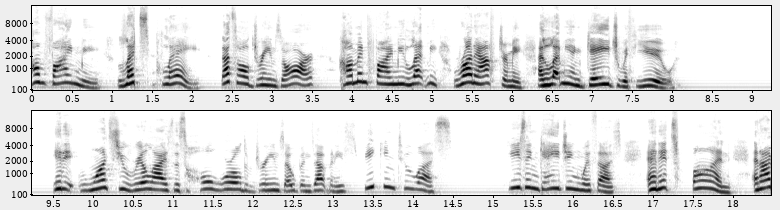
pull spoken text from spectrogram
Come find me. Let's play. That's all dreams are. Come and find me. Let me run after me and let me engage with you. It, it, once you realize this whole world of dreams opens up and he's speaking to us he's engaging with us and it's fun and i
